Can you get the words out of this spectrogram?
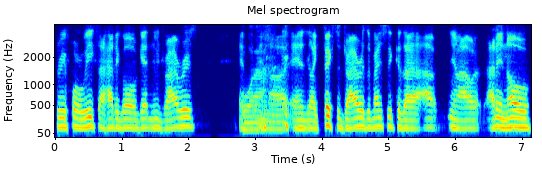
three four weeks I had to go get new drivers and Wow. and, uh, and like fix the drivers eventually because I, I you know I, I didn't know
